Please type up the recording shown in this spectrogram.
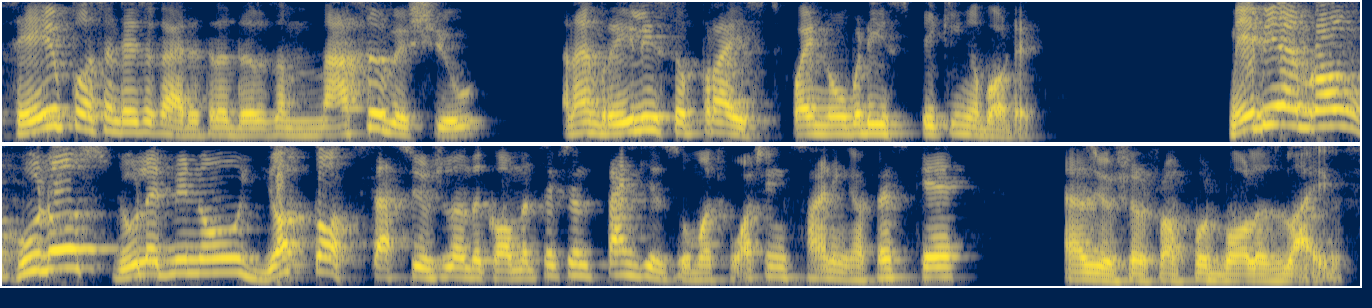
സേവ് പെർസെന്റേജ് കാര്യത്തിൽ there is a massive issue and I'm really surprised why nobody speaking about it Maybe I'm wrong. Who knows? Do let me know your thoughts as usual in the comment section. Thank you so much for watching. Signing off SK as usual from Footballers Live.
